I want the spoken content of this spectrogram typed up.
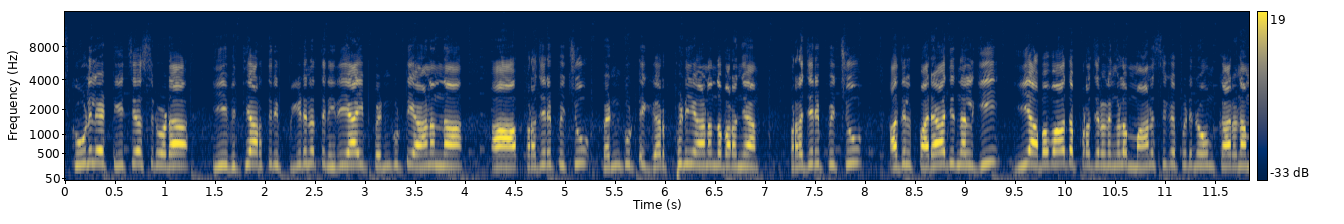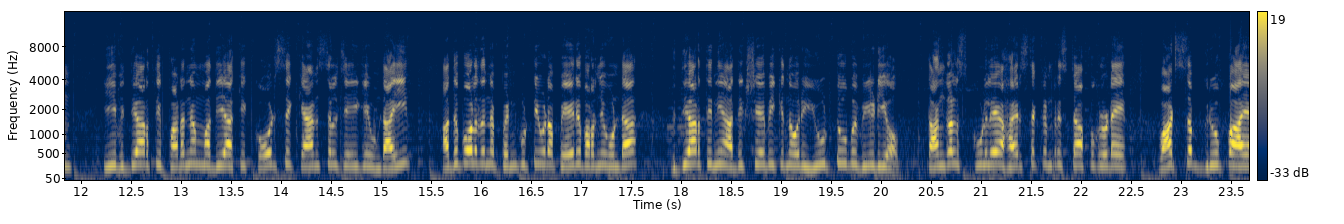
സ്കൂളിലെ ടീച്ചേഴ്സിനോട് ഈ വിദ്യാർത്ഥിനി പീഡനത്തിനിരയായി പെൺകുട്ടിയാണെന്ന് പ്രചരിപ്പിച്ചു. പെൺകുട്ടി ഗർഭിണിയാണെന്ന് പറഞ്ഞ് പ്രചരിപ്പിച്ചു. അതിൽ പരാതി നൽകി ഈ അപവാദ പ്രചരണങ്ങളും മാനസിക പീഡനവും കാരണം ഈ വിദ്യാർത്ഥി പഠനം മതിയാക്കി കോഴ്സ് ക്യാൻസൽ ചെയ്യുകയുണ്ടായി. അതുപോലെ തന്നെ പെൺകുട്ടിയുടെ പേര് പറഞ്ഞുകൊണ്ട് വിദ്യാർത്ഥിനി അധിക്ഷേപിക്കുന്ന ഒരു യൂട്യൂബ് വീഡിയോ താങ്കൾ സ്കൂളിലെ ഹയർ സെക്കൻഡറി സ്റ്റാഫുകളുടെ വാട്സപ്പ് ഗ്രൂപ്പായ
